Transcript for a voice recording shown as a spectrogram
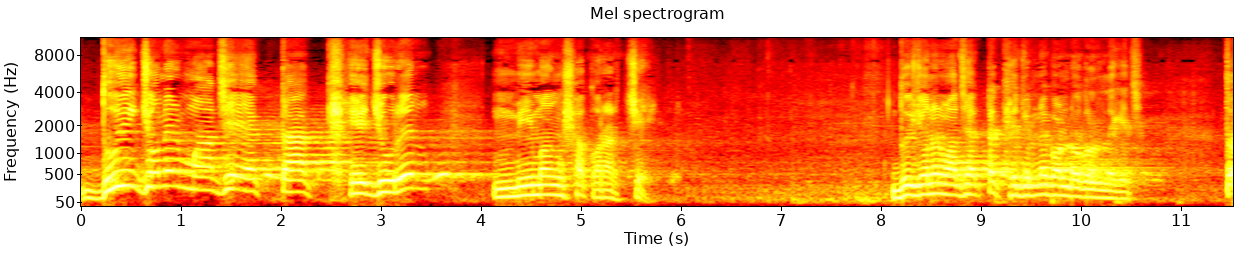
দুইজনের মাঝে একটা খেজুরের মীমাংসা করার চেয়ে। দুইজনের মাঝে একটা খেজুর নিয়ে গন্ডগোল লেগেছে। তো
